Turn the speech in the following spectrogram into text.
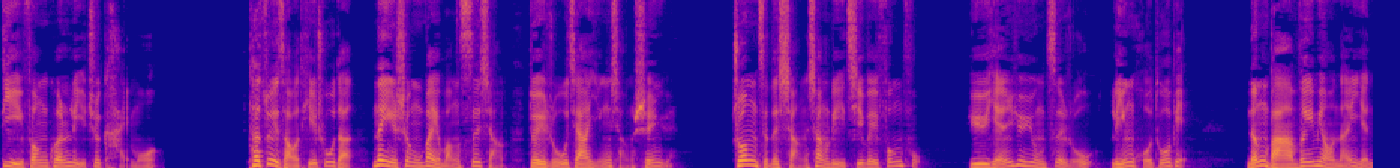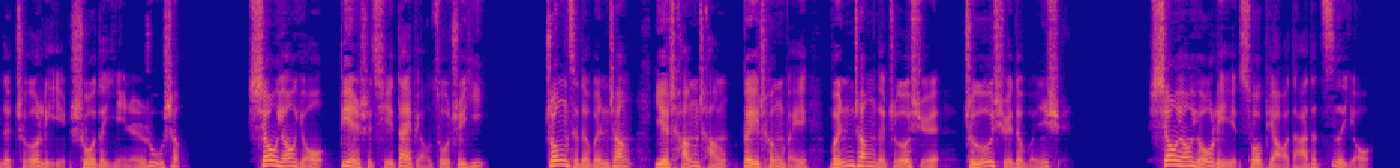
地方官吏之楷模。他最早提出的内圣外王思想对儒家影响深远。庄子的想象力极为丰富，语言运用自如，灵活多变，能把微妙难言的哲理说得引人入胜。《逍遥游》便是其代表作之一。庄子的文章也常常被称为文章的哲学。哲学的文学，《逍遥游》里所表达的自由，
